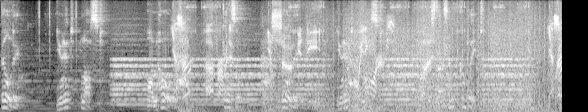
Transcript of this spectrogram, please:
Building. Unit lost. On hold. Yes, sir. Affirmative. Cancel. Yes, sir. Building. Indeed. Unit Waiting lost. orders. Construction complete. Yes, sir.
